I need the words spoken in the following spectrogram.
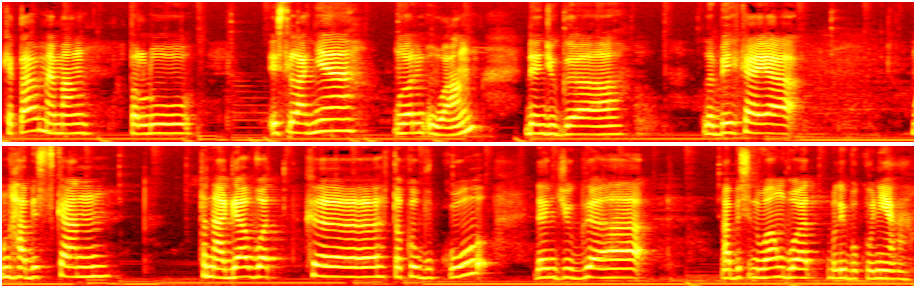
kita memang perlu istilahnya ngeluarin uang dan juga lebih kayak menghabiskan tenaga buat ke toko buku dan juga ngabisin uang buat beli bukunya.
